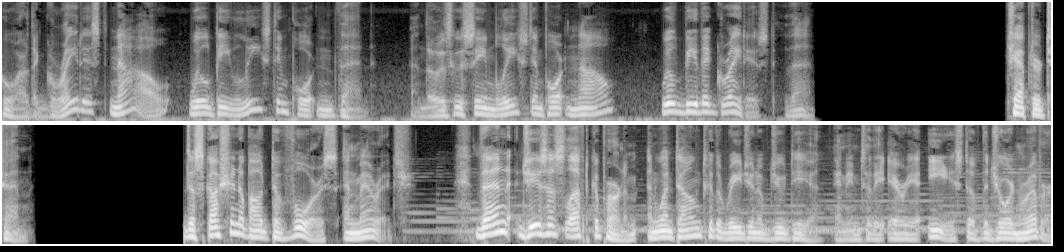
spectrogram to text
who are the greatest now will be least important then, and those who seem least important now will be the greatest then. Chapter 10 Discussion about divorce and marriage. Then Jesus left Capernaum and went down to the region of Judea and into the area east of the Jordan River.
